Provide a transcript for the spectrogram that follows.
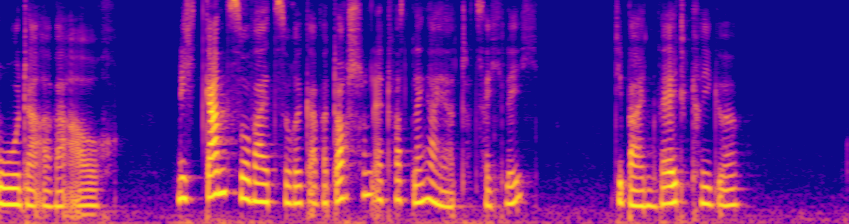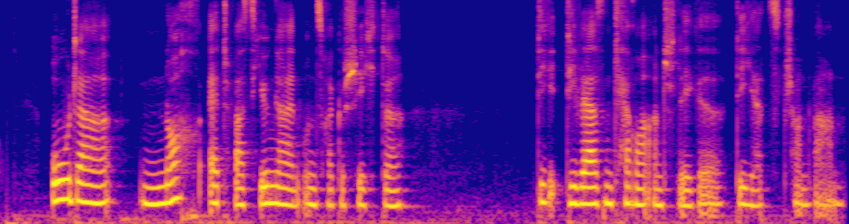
oder aber auch nicht ganz so weit zurück, aber doch schon etwas länger her tatsächlich, die beiden Weltkriege oder noch etwas jünger in unserer Geschichte, die diversen Terroranschläge, die jetzt schon waren.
